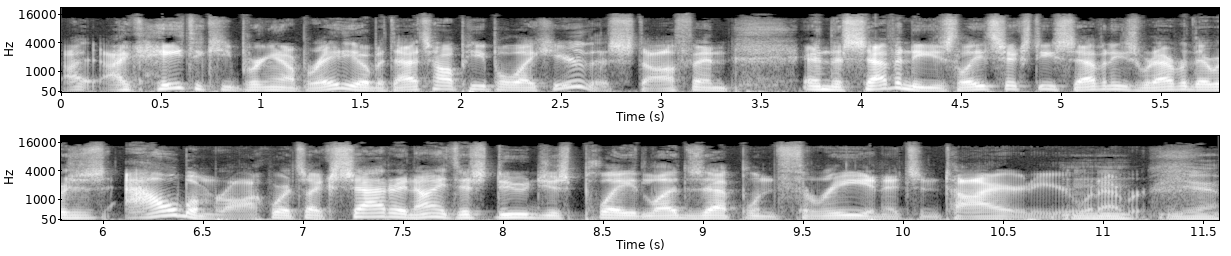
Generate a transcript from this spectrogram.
I, I hate to keep bringing up radio, but that's how people like hear this stuff. And in the 70s, late 60s, 70s, whatever, there was this album rock where it's like Saturday night, this dude just played Led Zeppelin 3 in its entirety or mm, whatever. yeah.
